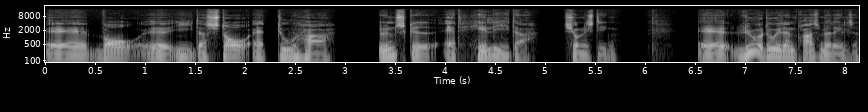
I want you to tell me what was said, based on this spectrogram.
øh, hvor øh, i der står, at du har ønsket at hellige dig journalistikken. Øh, lyver du i den pressemeddelelse?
